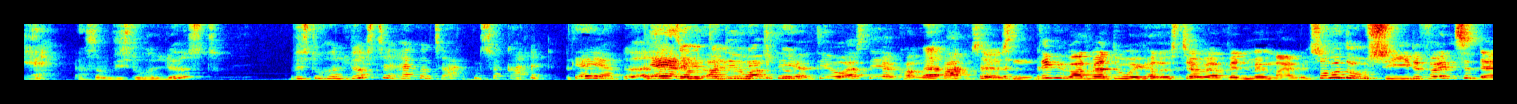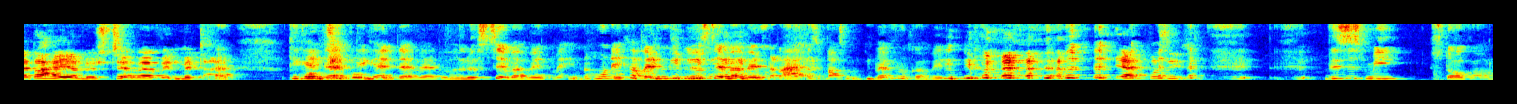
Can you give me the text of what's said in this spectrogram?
ja, altså hvis du har lyst. Hvis du har lyst til at have kontakten, så gør det. Ja, ja. Altså, ja, ja det- og det det er, jo også det, jeg, det er jo også det, jeg er kommet Ja. frem til. Sådan, det kan godt være, at du ikke har lyst til at være ven med mig, men så må du jo sige det, for indtil da, der har jeg lyst til at være ven med dig. Det kan, endda, det kan endda være, at du har lyst til at være ven med hende, når hun ikke har ven, lyst til at være ven med dig. Altså bare sådan, hvad vil du gøre ved det? Ja, præcis. This is me, stalkeren.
